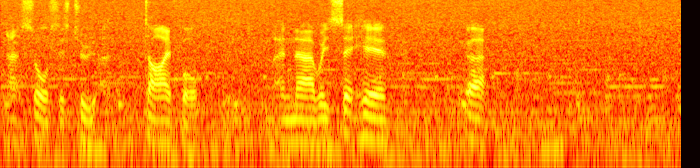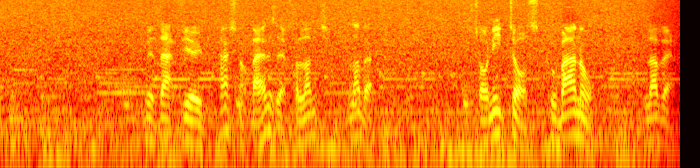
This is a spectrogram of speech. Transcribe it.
That sauce is to die for. And uh, we sit here uh, with that view. That's not bad, is it, for lunch? Love it. Tonito's, Cubano. Love it.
